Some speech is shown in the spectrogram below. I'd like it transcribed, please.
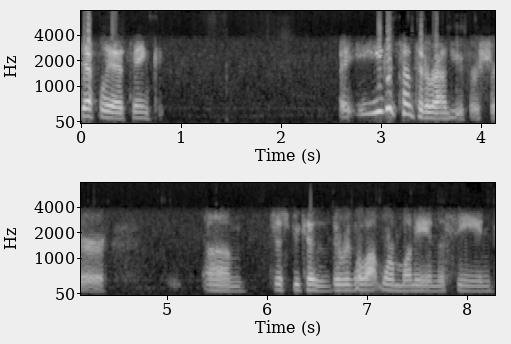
definitely I think you could sense it around you for sure. Um, just because there was a lot more money in the scene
